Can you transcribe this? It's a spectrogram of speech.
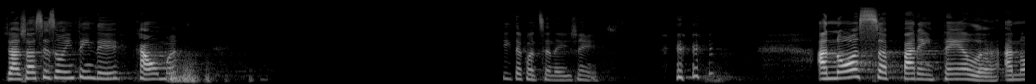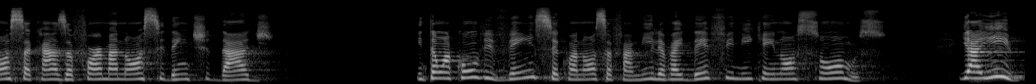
Já já vocês vão entender. Calma que está acontecendo aí, gente? a nossa parentela, a nossa casa forma a nossa identidade. Então, a convivência com a nossa família vai definir quem nós somos. E aí,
